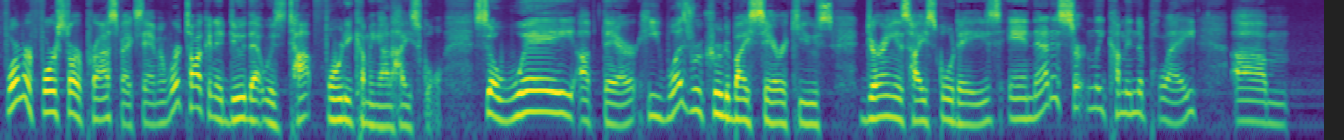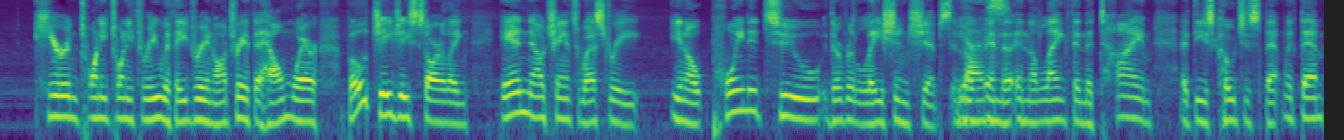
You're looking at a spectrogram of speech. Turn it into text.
former four-star prospect, Sam, and we're talking a dude that was top 40 coming out of high school. So way up there. He was recruited by Syracuse during his high school days, and that has certainly come into play. Um, here in 2023 with Adrian Autry at the helm, where both JJ Starling and now Chance Westry, you know, pointed to the relationships and, the, Yes. and the and the length and the time that these coaches spent with them,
